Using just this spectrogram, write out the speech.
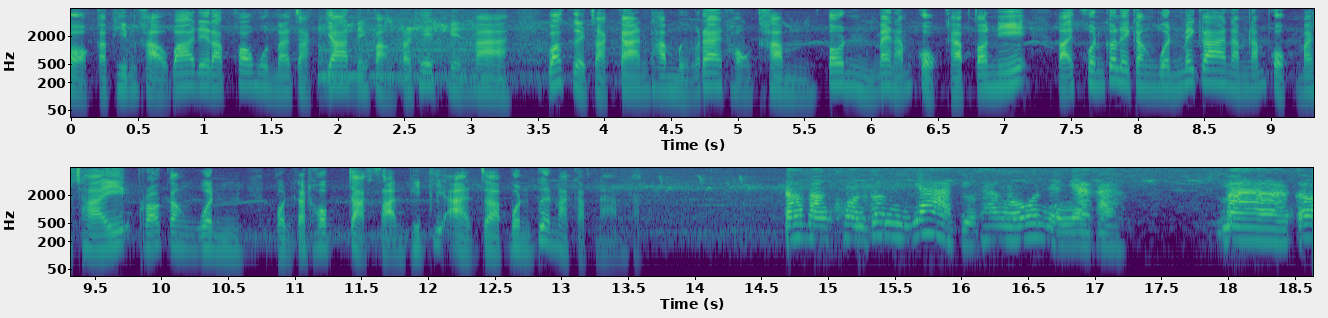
บอกกับทีมข่าวว่าได้รับข้อมูลมาจากญาติในฝั่งประเทศเมียนมา ว่าเกิดจากการทำเหมืองแร่ทองคำต้นแม่น้ำกกครับ ตอนนี้หลายคนก็เลยกังวลไม่กล้านำน้ำกกมาใช้ เพราะกังวลผลกระทบจากสารพิษที่อาจจะปนเปื้อนมากับน้ำครับแล้วบางคนก็มีญาติอยู่ทางโน้นอย่างเงี้ยค่ะ มาก็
